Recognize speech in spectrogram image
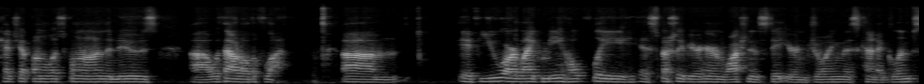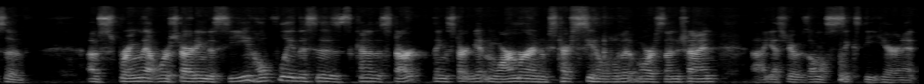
catch up on what's going on in the news uh, without all the fluff. Um, if you are like me, hopefully, especially if you're here in Washington State, you're enjoying this kind of glimpse of of spring that we're starting to see. Hopefully, this is kind of the start. Things start getting warmer and we start to see a little bit more sunshine. Uh, yesterday was almost 60 here and it,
